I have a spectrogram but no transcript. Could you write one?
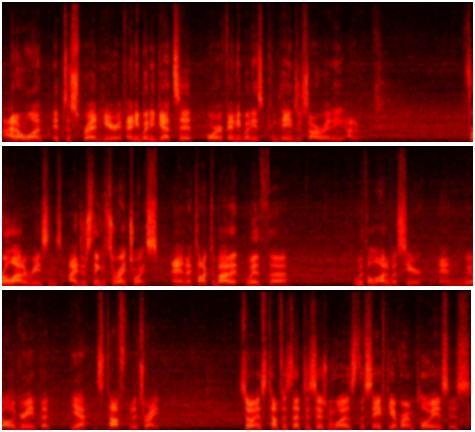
I don't want it to spread here. If anybody gets it, or if anybody's contagious already, I don't know. For a lot of reasons, I just think it's the right choice, and I talked about it with uh, with a lot of us here, and we all agreed that yeah, it's tough, but it's right. So as tough as that decision was, the safety of our employees is,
